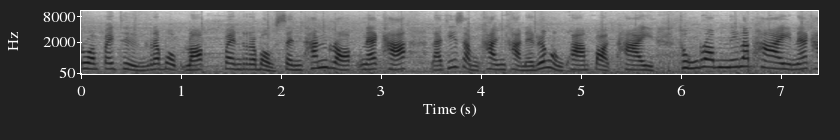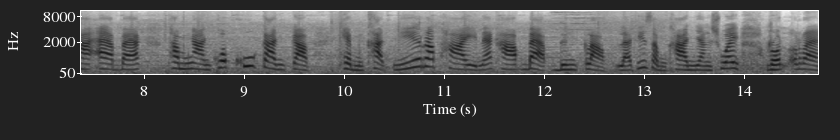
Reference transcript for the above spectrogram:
รวมไปถึงระบบล็อกเป็นระบบเซนทันล็อกนะคะ และที่สำคัญค่ะในเรื่องของความปลอดภัย ถุงลมนิรภัยนะคะแอร์แบ็กทำงานควบคู่กันกับเข็มขัดนิรภัยนะคะ แบบดึงกลับและที่สำคัญยังช่วยลดแรง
